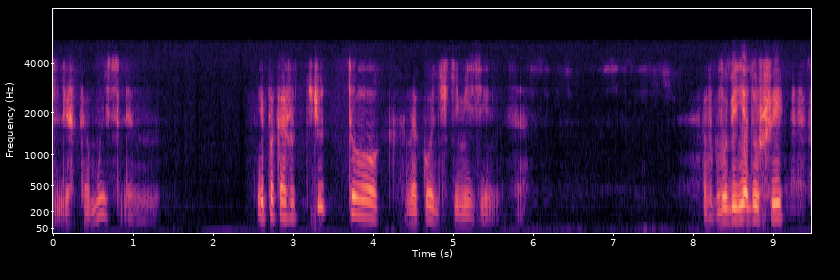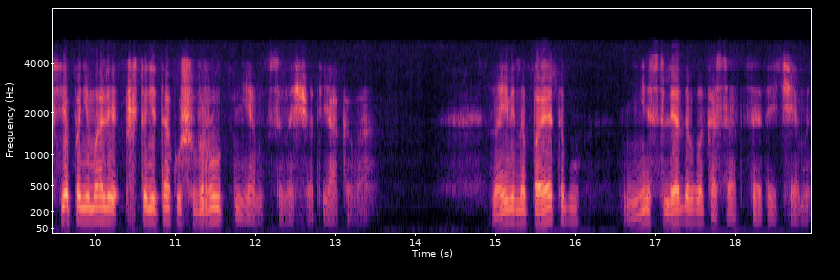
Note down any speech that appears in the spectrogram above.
легкомыслен, и покажут чуток на кончике мизинца. В глубине души все понимали, что не так уж врут немцы насчет Якова. Но именно поэтому не следовало касаться этой темы.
